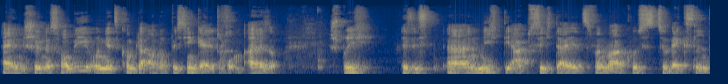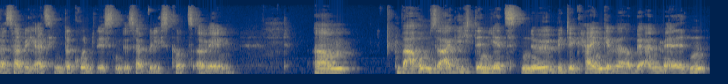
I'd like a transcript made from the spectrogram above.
ein schönes Hobby und jetzt kommt da auch noch ein bisschen Geld rum. Also, sprich, es ist äh, nicht die Absicht, da jetzt von Markus zu wechseln. Das habe ich als Hintergrundwissen, deshalb will ich es kurz erwähnen. Ähm, Warum sage ich denn jetzt, nö, bitte kein Gewerbe anmelden?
